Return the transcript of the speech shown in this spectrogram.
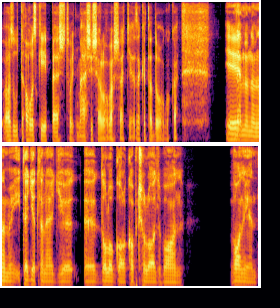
az ut- ahhoz képest, hogy más is elolvashatja ezeket a dolgokat. É, Nem, nem, nem, nem. Itt egyetlen egy dologgal kapcsolatban van ilyen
